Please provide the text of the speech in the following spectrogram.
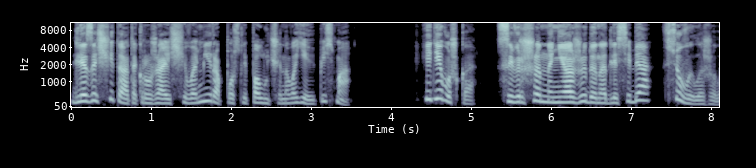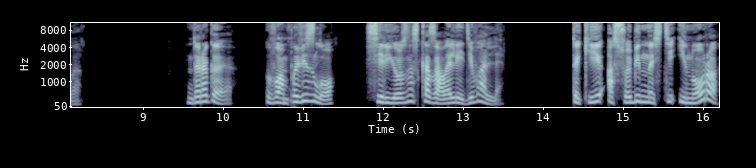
для защиты от окружающего мира после полученного ею письма. И девушка, совершенно неожиданно для себя, все выложила. «Дорогая, вам повезло», — серьезно сказала леди Валля. «Такие особенности Инора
